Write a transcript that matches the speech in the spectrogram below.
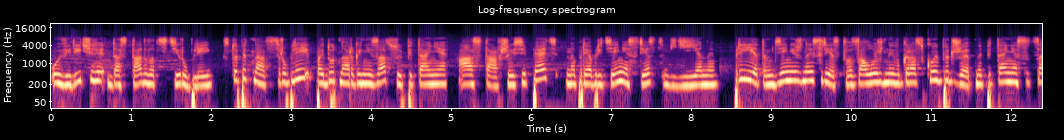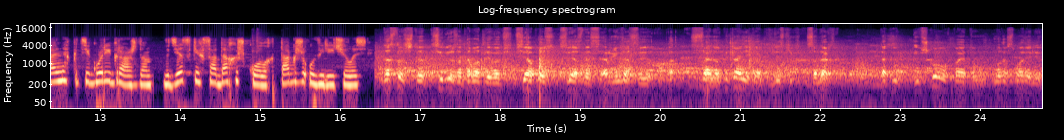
увеличили до 120 рублей. 115 рублей пойдут на организацию питания, а оставшиеся 5 – на приобретение средств гигиены. При этом денежные средства, заложенные в городской бюджет на питание социальных категорий граждан в детских садах и школах, также увеличилось. Достаточно серьезно отрабатывали все вопросы, связанные с организацией социального питания как в детских садах, так и в школах, поэтому мы рассмотрели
